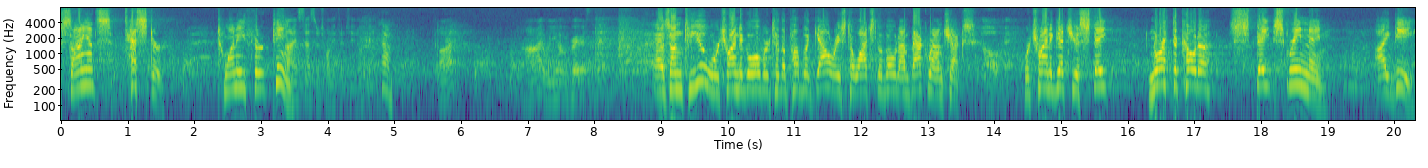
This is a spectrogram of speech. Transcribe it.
Science Tester 2013. Science Tester 2013, okay. Yeah. All right. All right, well, you have a great rest of the day. Uh, as unto you, we're trying to go over to the public galleries to watch the vote on background checks. Oh, okay. We're trying to get you a state, North Dakota state screen name, ID.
